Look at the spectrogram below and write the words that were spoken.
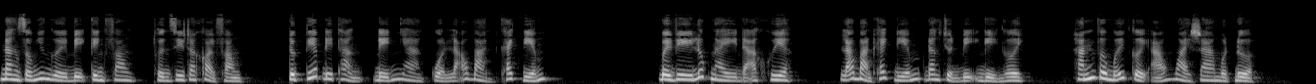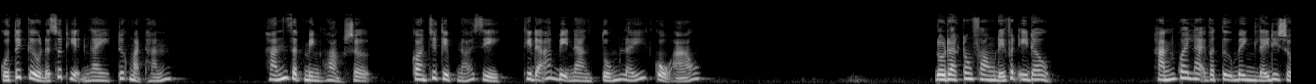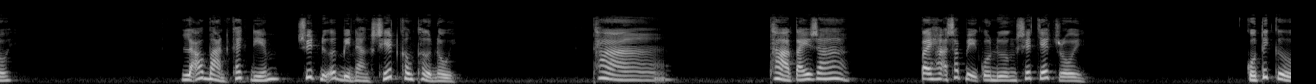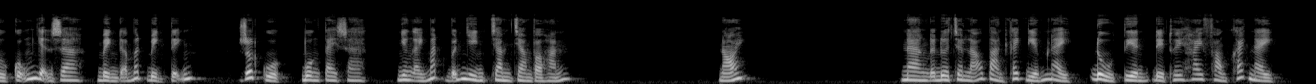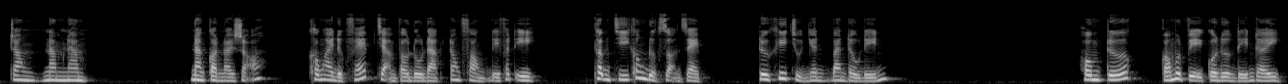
Nàng giống như người bị kinh phong, thuần di ra khỏi phòng, trực tiếp đi thẳng đến nhà của lão bản khách điếm. Bởi vì lúc này đã khuya, lão bản khách điếm đang chuẩn bị nghỉ ngơi. Hắn vừa mới cởi áo ngoài ra một nửa, cô tích cửu đã xuất hiện ngay trước mặt hắn. Hắn giật mình hoảng sợ, còn chưa kịp nói gì thì đã bị nàng túm lấy cổ áo. Đồ đạc trong phòng để vất y đâu? Hắn quay lại và tự mình lấy đi rồi. Lão bản khách điếm suýt nữa bị nàng siết không thở nổi. Thả... Thả tay ra. Tay hạ sắp bị cô nương siết chết rồi. Cô tích cửu cũng nhận ra mình đã mất bình tĩnh. Rốt cuộc buông tay ra, nhưng ánh mắt vẫn nhìn chằm chằm vào hắn. Nói. Nàng đã đưa cho lão bản khách điếm này đủ tiền để thuê hai phòng khách này trong 5 năm. Nàng còn nói rõ, không ai được phép chạm vào đồ đạc trong phòng để phất y. Thậm chí không được dọn dẹp, trừ khi chủ nhân ban đầu đến. Hôm trước, có một vị cô nương đến đây.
